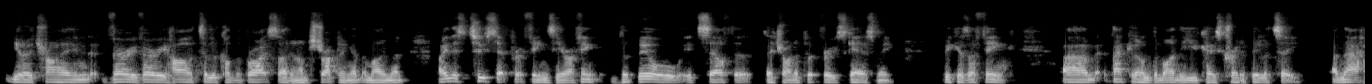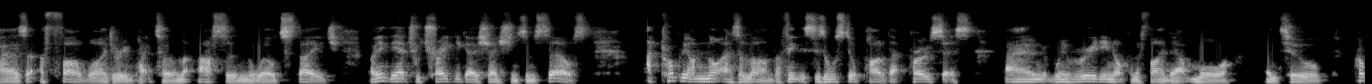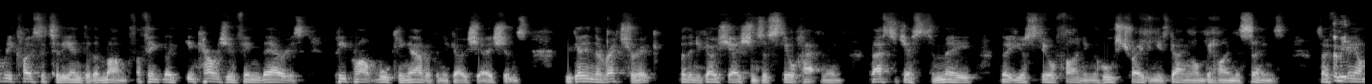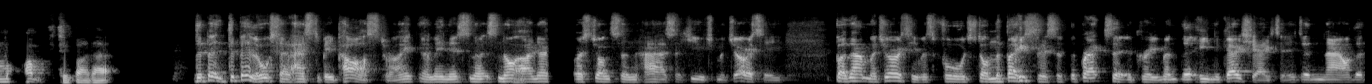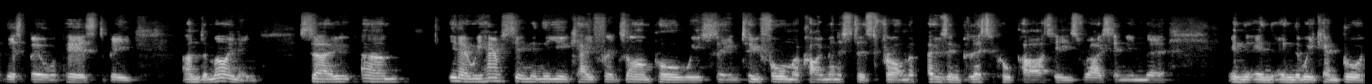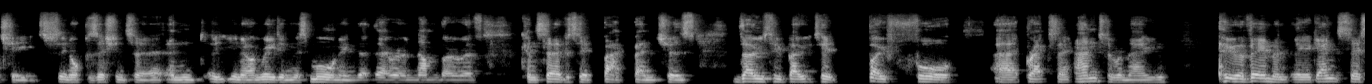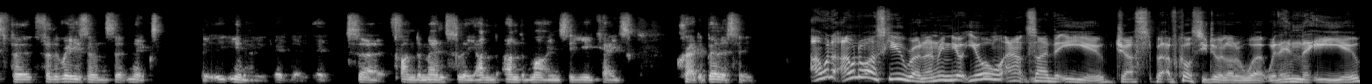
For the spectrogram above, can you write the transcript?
you know, trying very very hard to look on the bright side, and I'm struggling at the moment. I think there's two separate things here. I think the bill itself that they're trying to put through scares me because I think um, that could undermine the UK's credibility. And that has a far wider impact on us and the world stage. I think the actual trade negotiations themselves, I probably I'm not as alarmed. I think this is all still part of that process, and we're really not going to find out more until probably closer to the end of the month. I think the encouraging thing there is people aren't walking out of the negotiations. You're getting the rhetoric, but the negotiations are still happening. That suggests to me that you're still finding the horse trading is going on behind the scenes. So for I mean, me, I'm more comforted by that. The, the bill also has to be passed, right? I mean, it's not, it's not. I know Boris Johnson has a huge majority, but that majority was forged on the basis of the Brexit agreement that he negotiated, and now that this bill appears to be undermining. So, um, you know, we have seen in the UK, for example, we've seen two former prime ministers from opposing political parties writing in the in, in, in the weekend broadsheets in opposition to, and you know, I'm reading this morning that there are a number of conservative backbenchers, those who voted both for uh, Brexit and to remain, who are vehemently against this for, for the reasons that Nick's, you know, it, it uh, fundamentally un- undermines the UK's credibility. I want to, I want to ask you, Ron. I mean, you're, you're outside the EU, just, but of course, you do a lot of work within the EU.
